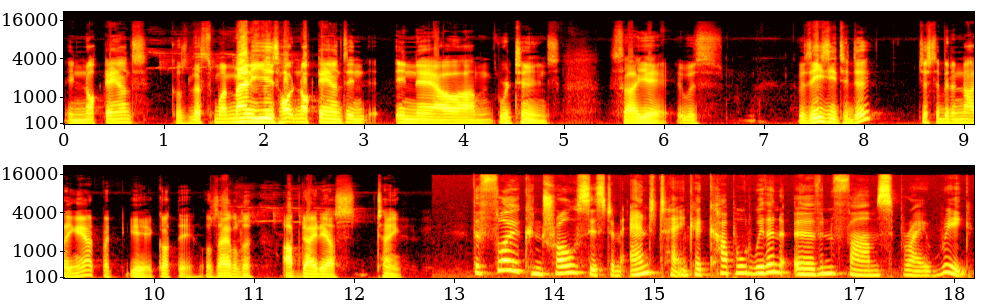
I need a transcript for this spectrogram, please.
in knockdowns, because that's my mainly use hot knockdowns in in our um, ratoons. So yeah, it was it was easy to do just a bit of nutting out, but yeah, got there. I was able to update our tank. The flow control system and tank are coupled with an Irvin Farm spray rig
